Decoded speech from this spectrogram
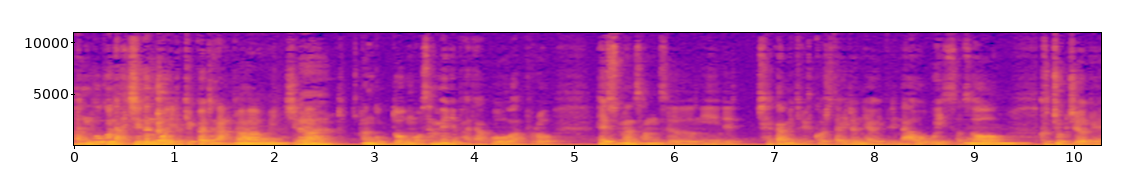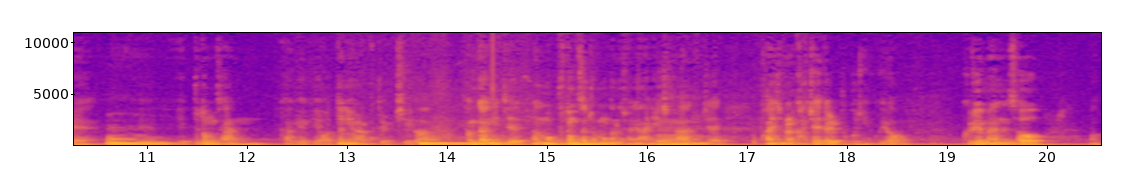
한국은 아직은 뭐 이렇게까지는 안 가고 음. 있지만 한국도 뭐 삼면이 바다고 앞으로 해수면 상승이 이제 체감이 될 것이다 이런 이야기들이 나오고 있어서 음. 그쪽 지역에 음. 이 부동산 가격에 어떤 영향을 받을지가 음. 상당히 이제 저는 뭐 부동산 전문가는 전혀 아니지만 음. 이제 관심을 가져야 될 부분이고요. 그러면서 어,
